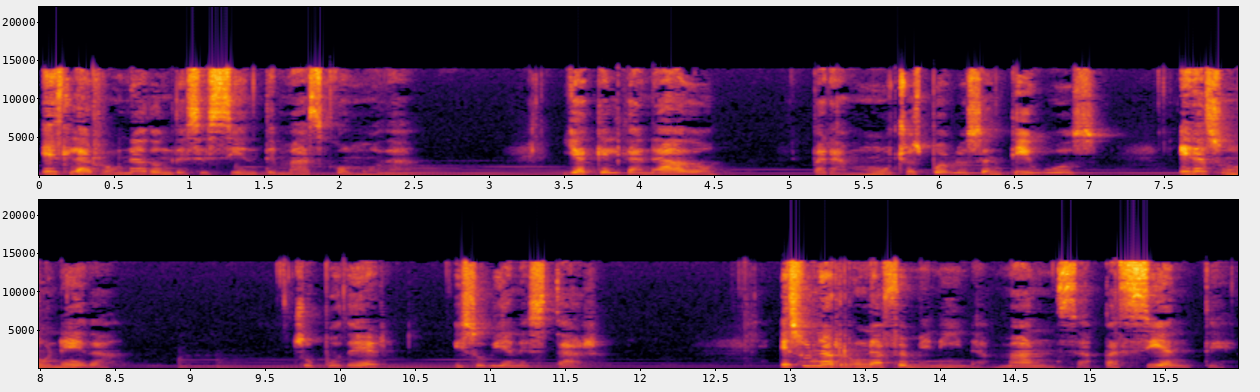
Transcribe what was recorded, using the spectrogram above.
es la runa donde se siente más cómoda, ya que el ganado, para muchos pueblos antiguos, era su moneda, su poder y su bienestar. Es una runa femenina, mansa, paciente,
